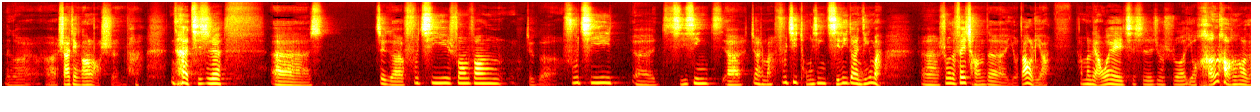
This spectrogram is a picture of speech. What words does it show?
那个呃沙建刚老师。那其实，呃，这个夫妻双方，这个夫妻呃齐心呃叫什么？夫妻同心，其利断金嘛。嗯，说的非常的有道理啊。他们两位其实就是说有很好很好的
